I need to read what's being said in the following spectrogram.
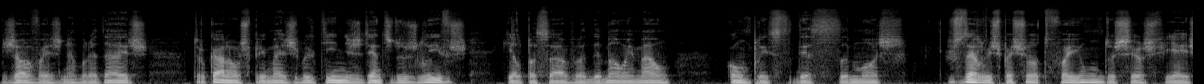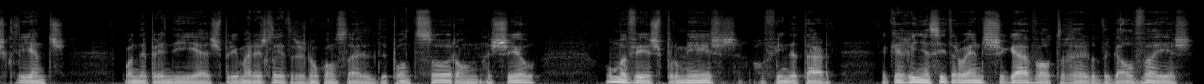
Jovens namoradeiros trocaram os primeiros bilhetinhos dentro dos livros que ele passava de mão em mão, cúmplice desses amores. José Luís Peixoto foi um dos seus fiéis clientes. Quando aprendia as primeiras letras no Conselho de Ponte Sour, onde nasceu, uma vez por mês, ao fim da tarde, a carrinha Citroën chegava ao terreiro de Galveias.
